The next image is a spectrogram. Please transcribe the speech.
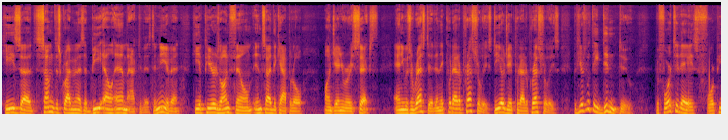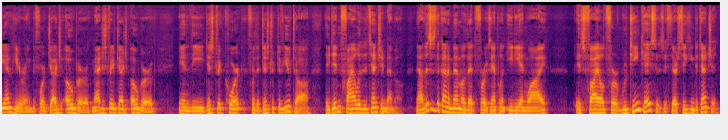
He's, uh, some describe him as a BLM activist. In any event, he appears on film inside the Capitol on January 6th. And he was arrested, and they put out a press release. DOJ put out a press release. But here's what they didn't do before today's 4 p.m. hearing, before Judge Oberg, Magistrate Judge Oberg, in the District Court for the District of Utah, they didn't file a detention memo. Now, this is the kind of memo that, for example, in EDNY is filed for routine cases if they're seeking detention.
